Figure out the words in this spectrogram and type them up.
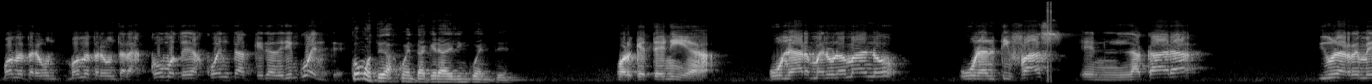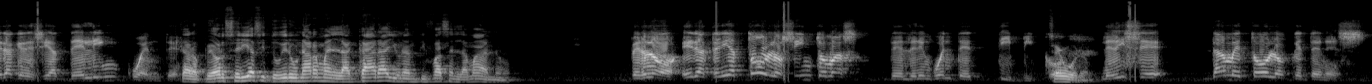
vos, me preguntarás, ¿cómo te das cuenta que era delincuente? ¿Cómo te das cuenta que era delincuente? Porque tenía un arma en una mano, un antifaz en la cara y una remera que decía delincuente. Claro, peor sería si tuviera un arma en la cara y un antifaz en la mano. Pero no, era, tenía todos los síntomas del delincuente típico. Seguro. Le dice, dame todo lo que tenés.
